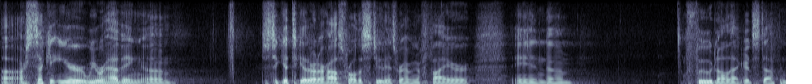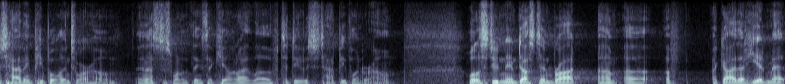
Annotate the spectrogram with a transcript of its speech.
uh, our second year, we were having um, just to get together at our house for all the students. We're having a fire and um, food and all that good stuff, and just having people into our home. And that's just one of the things that Kayla and I love to do is just have people into our home. Well, a student named Dustin brought um, a, a, a guy that he had met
